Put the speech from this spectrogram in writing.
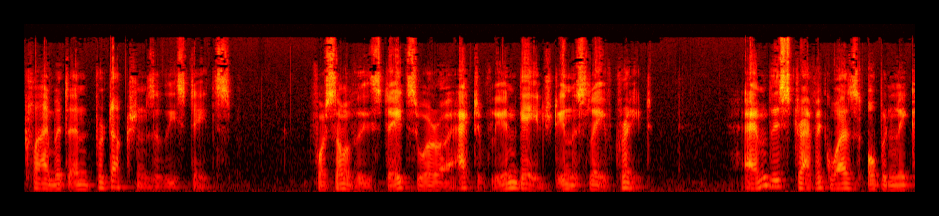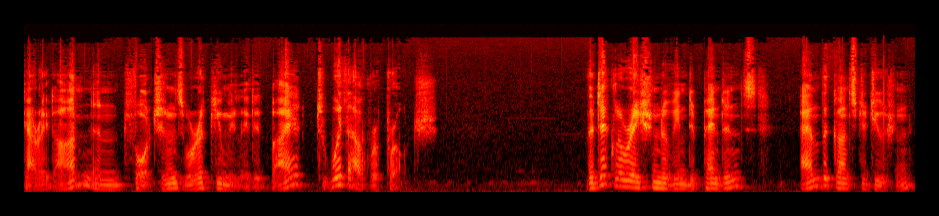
climate and productions of these states. For some of these states were actively engaged in the slave trade. And this traffic was openly carried on, and fortunes were accumulated by it without reproach. The Declaration of Independence and the Constitution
